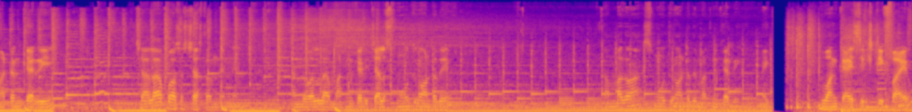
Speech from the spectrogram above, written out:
Mutton curry. చాలా ప్రాసెస్ చేస్తాం దీన్ని. అందువల్ల మటన్ కర్రీ చాలా స్మూత్గా ఉంటుంది. కమ్మగా స్మూత్గా ఉంటుంది మటన్ కర్రీ. మీకు వంకాయ సిక్స్టీ ఫైవ్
